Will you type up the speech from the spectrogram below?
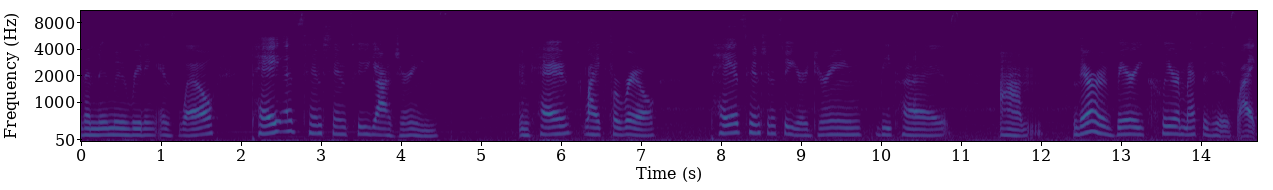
the new moon reading as well. Pay attention to y'all dreams. Okay? Like for real. Pay attention to your dreams because um there are very clear messages, like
